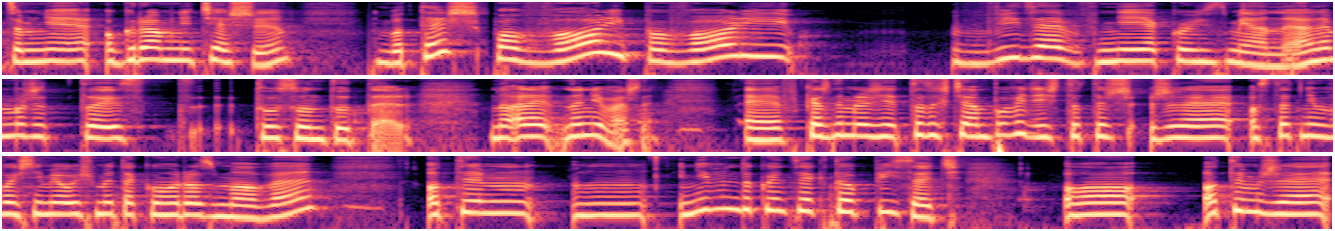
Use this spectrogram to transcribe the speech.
co mnie ogromnie cieszy, bo też powoli, powoli widzę w niej jakąś zmianę, ale może to jest tu sun tu tel. No ale no nieważne. E, w każdym razie to, co chciałam powiedzieć, to też, że ostatnio właśnie miałyśmy taką rozmowę o tym, mm, nie wiem do końca jak to opisać, o, o tym, że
